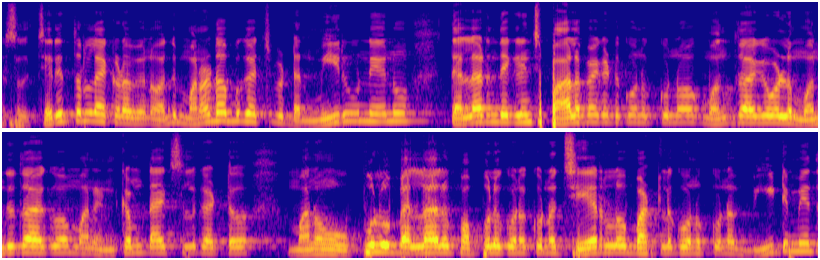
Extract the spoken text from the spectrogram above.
అసలు చరిత్రలో ఎక్కడ విను అది మన డబ్బు ఖర్చు పెట్టాను మీరు నేను తెల్లారిన దగ్గర నుంచి పాల ప్యాకెట్ కొనుక్కున్నాం మందు తాగే వాళ్ళు మందు తాగో మన ఇన్కమ్ ట్యాక్స్లు కట్టు మనం ఉప్పులు బెల్లాలు పప్పులు కొనుక్కున్న చీరలు బట్టలు కొనుక్కున్న వీటి మీద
